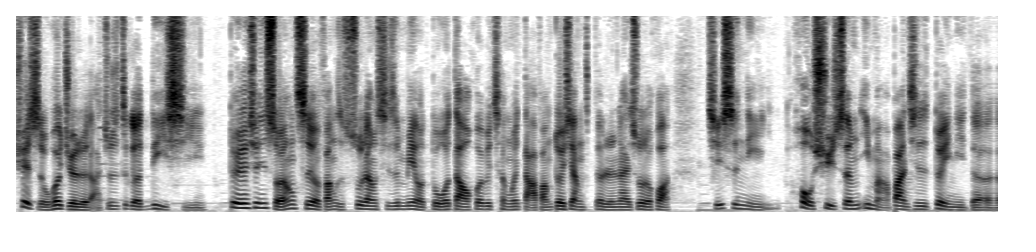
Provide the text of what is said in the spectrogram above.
确实我会觉得啊，就是这个利息对于一些手上持有房子数量其实没有多到会被称为打房对象的人来说的话，其实你后续升一码半，其实对你的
